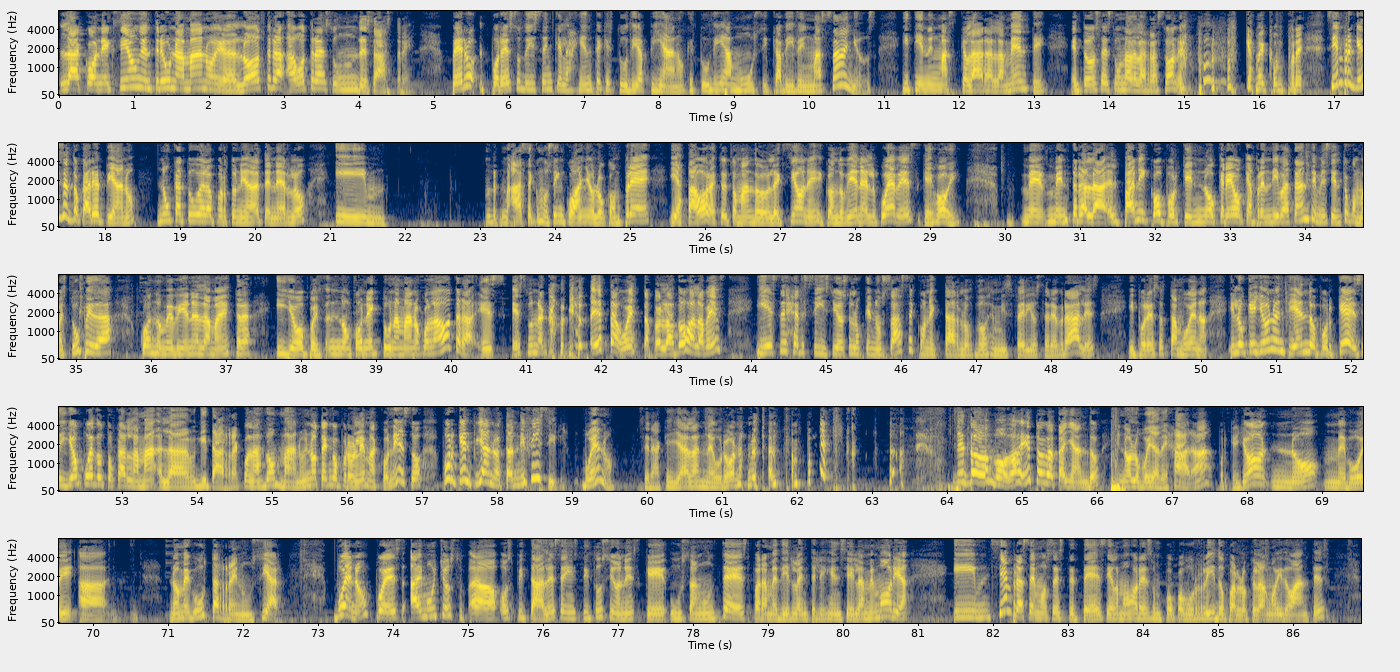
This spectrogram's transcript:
La conexión entre una mano y la otra a otra es un desastre. Pero por eso dicen que la gente que estudia piano, que estudia música, viven más años y tienen más clara la mente. Entonces, una de las razones que me compré, siempre quise tocar el piano, nunca tuve la oportunidad de tenerlo y mm, hace como cinco años lo compré y hasta ahora estoy tomando lecciones y cuando viene el jueves, que es hoy, me, entra el pánico porque no creo que aprendí bastante y me siento como estúpida cuando me viene la maestra y yo pues no conecto una mano con la otra. Es, es una esta o esta, pero las dos a la vez. Y ese ejercicio es lo que nos hace conectar los dos hemisferios cerebrales y por eso es tan buena. Y lo que yo no entiendo, ¿por qué? Si yo puedo tocar la, la guitarra con las dos manos y no tengo problemas con eso, ¿por qué el piano es tan difícil? Bueno, ¿será que ya las neuronas no están tan buenas? De todos modos, ahí estoy batallando y no lo voy a dejar, ¿ah? Porque yo no me voy a, no me gusta renunciar. Bueno, pues hay muchos ah, hospitales e instituciones que usan un test para medir la inteligencia y la memoria. Y siempre hacemos este test y a lo mejor es un poco aburrido para lo que lo han oído antes,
